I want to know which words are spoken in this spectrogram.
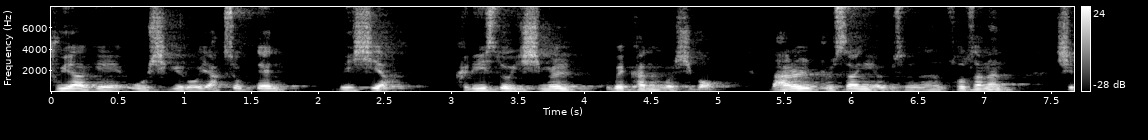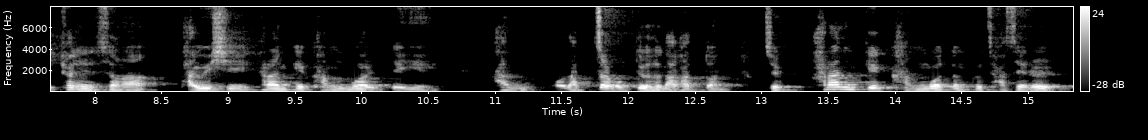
구약에 오시기로 약속된 메시아 그리스도이심을 고백하는 것이고 나를 불쌍히 여기소서는 시편에서나 다윗이 하나님께 강구할 때에 간, 어, 납작 엎드려서 나갔던 즉 하나님께 강구했던 그 자세를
